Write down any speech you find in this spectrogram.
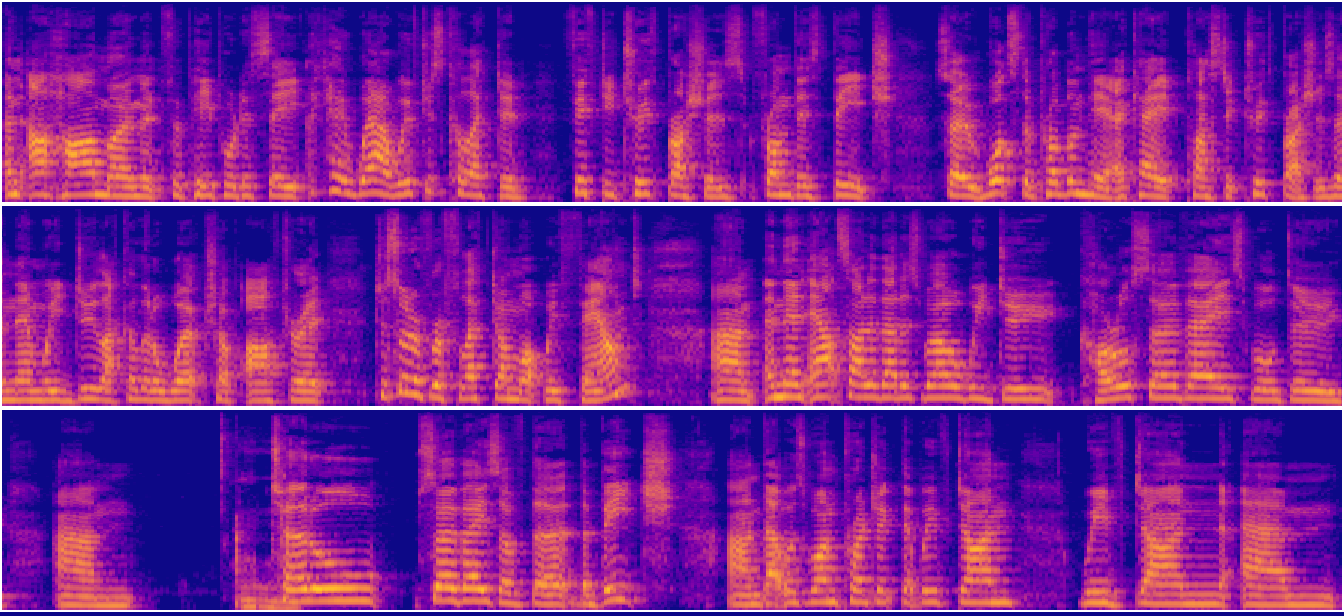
an aha moment for people to see, okay, wow, we've just collected 50 toothbrushes from this beach. So what's the problem here? Okay, plastic toothbrushes. And then we do like a little workshop after it to sort of reflect on what we've found. Um, and then outside of that as well, we do coral surveys. We'll do um, mm. turtle surveys of the the beach. Um, that was one project that we've done. We've done um,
